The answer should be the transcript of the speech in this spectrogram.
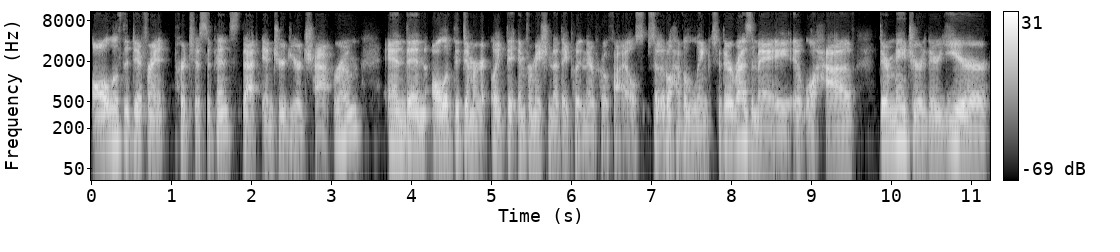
all of the different participants that entered your chat room and then all of the demo like the information that they put in their profiles. So it'll have a link to their resume. It will have their major, their year,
